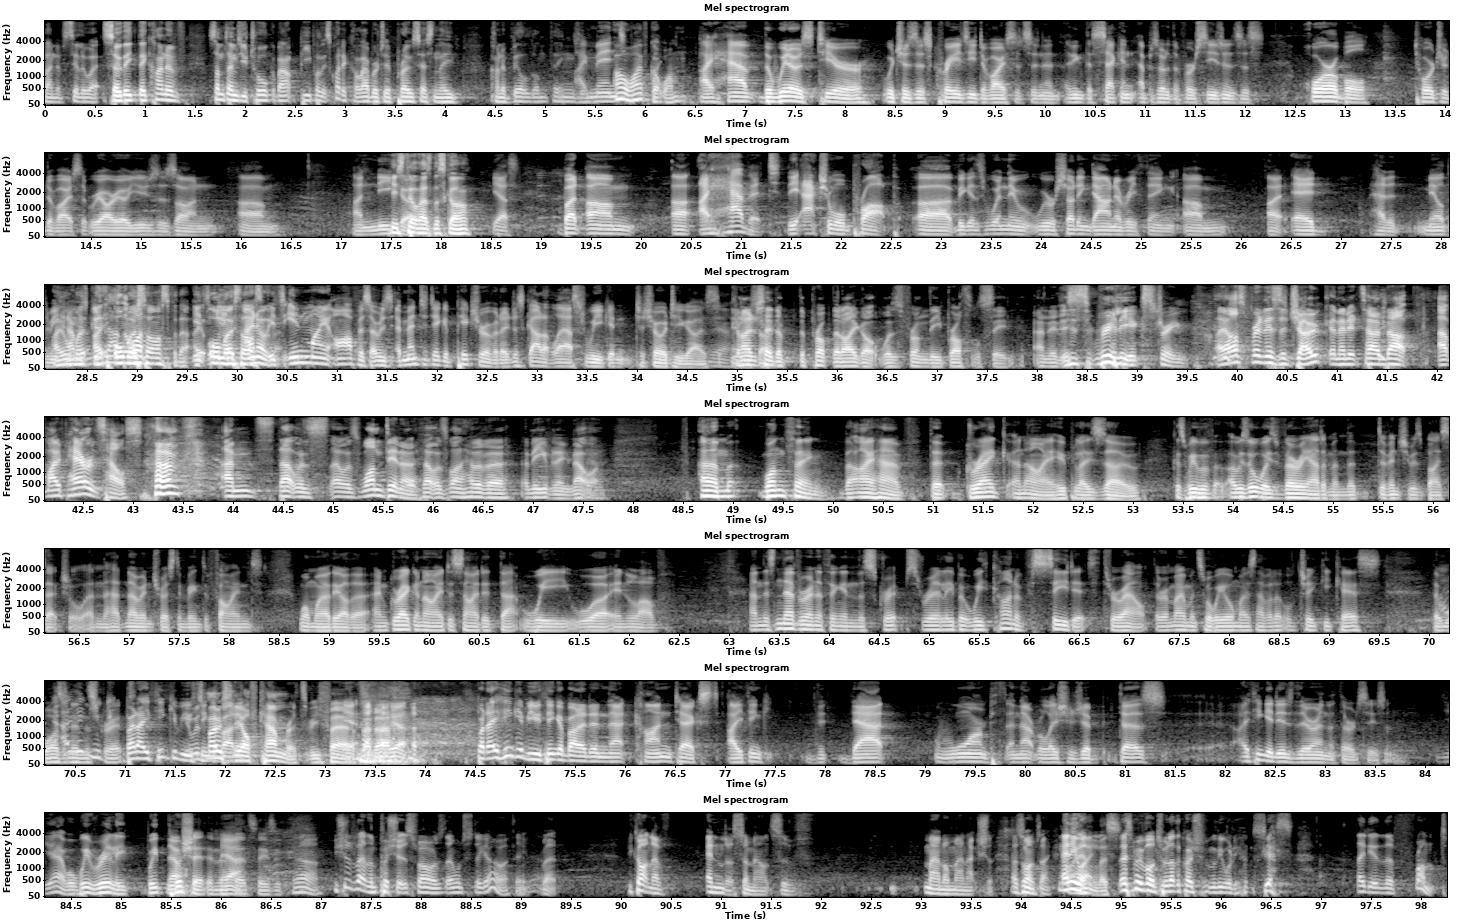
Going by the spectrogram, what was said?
kind of silhouette. So they, they kind of, sometimes you talk about people, it's quite a collaborative process and they kind of build on things. I and- meant. Oh, I've got one. I have the Widow's Tear, which is this crazy device that's in, I think, the second episode of the first season. It's this horrible torture device that Riario uses on um, on Nico. He still has the scar. Yes, but um, uh, I have it, the actual prop, uh, because when they, we were shutting down everything, um, uh, Ed had it mailed to me. I And almost- was- I is that the almost asked for that. I It's almost in, I know for it's in my office. I was I meant to take a picture of it. I just got it last week and to show it to you guys. Can I just say the, the prop that I got was from the brothel scene, and it is really extreme. I asked for it as a joke, and then it turned up at my parents' house, um, and that was that was one dinner. That was one hell of a, an evening. That one. Um, one thing that I have that Greg and I, who plays Zo, because we were, I was always very adamant that Da Vinci was bisexual and had no interest in being defined one way or the other. And Greg and I decided that we were in love. And there's never anything in the scripts really, but we kind of seed it throughout. There are moments where we almost have a little cheeky kiss that wasn't in the think you c- script. but I think if you It was think about mostly it- off camera, to be fair. Yeah. But, uh, yeah. But I think if you think about it in that context, I think th- that warmth and that relationship does. I think it is there in the third season. yeah, well, we really we No. push it in the Yeah. third season. Yeah. You should have let them push it as far as they wanted to go, I think. But you can't have endless amounts of man on man action. That's what I'm saying. Not anyway, endless. let's move on to another question from the audience. Yes. Lady at the front.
